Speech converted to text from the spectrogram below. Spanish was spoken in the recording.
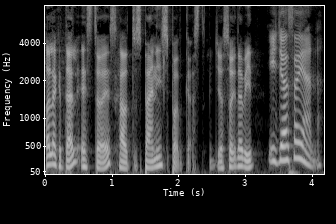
Hola, ¿qué tal? Esto es How to Spanish Podcast. Yo soy David. Y yo soy Ana.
